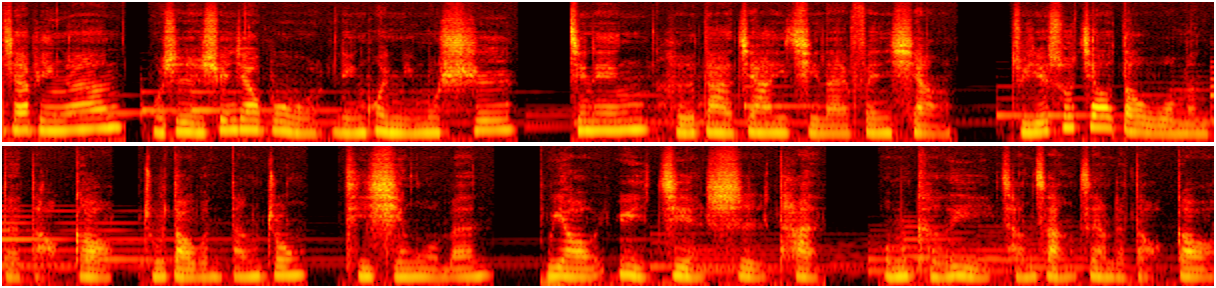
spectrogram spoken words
家平安，我是宣教部林慧明牧师。今天和大家一起来分享主耶稣教导我们的祷告主祷文当中，提醒我们不要遇见试探。我们可以常常这样的祷告。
